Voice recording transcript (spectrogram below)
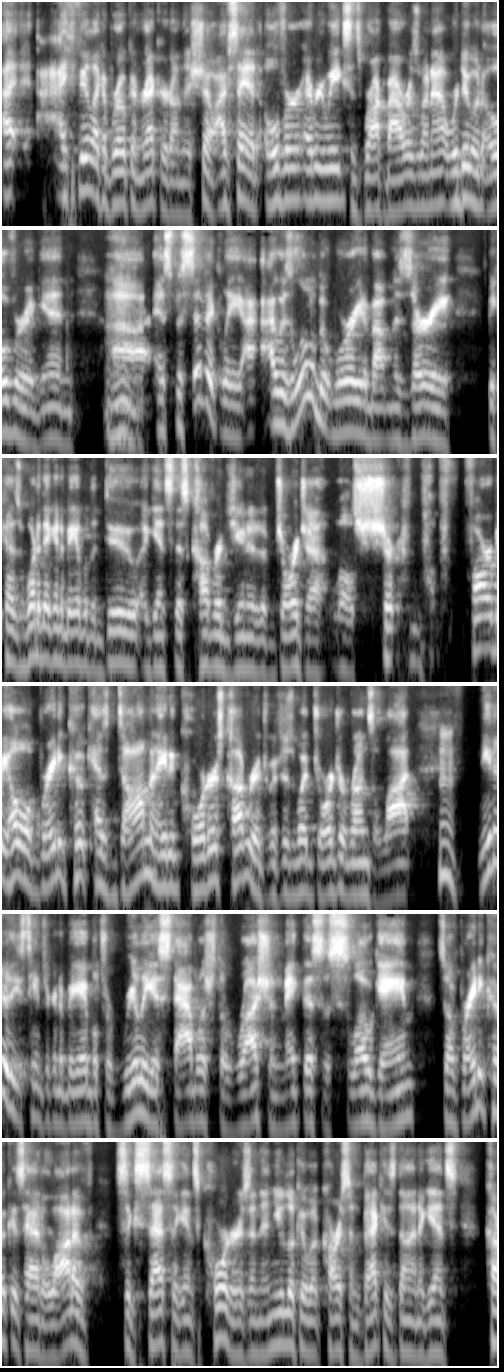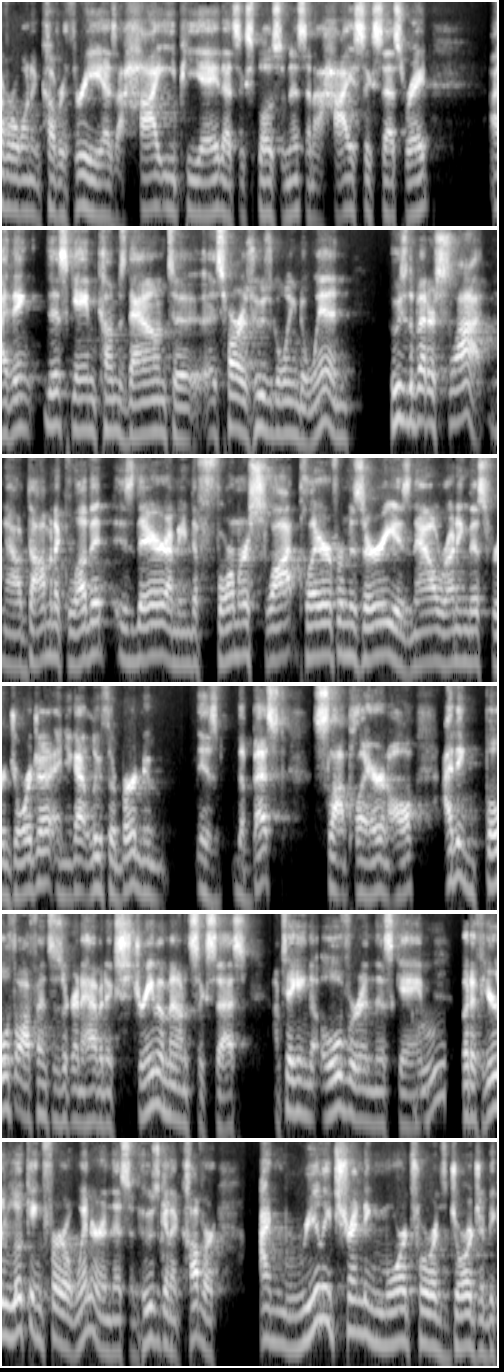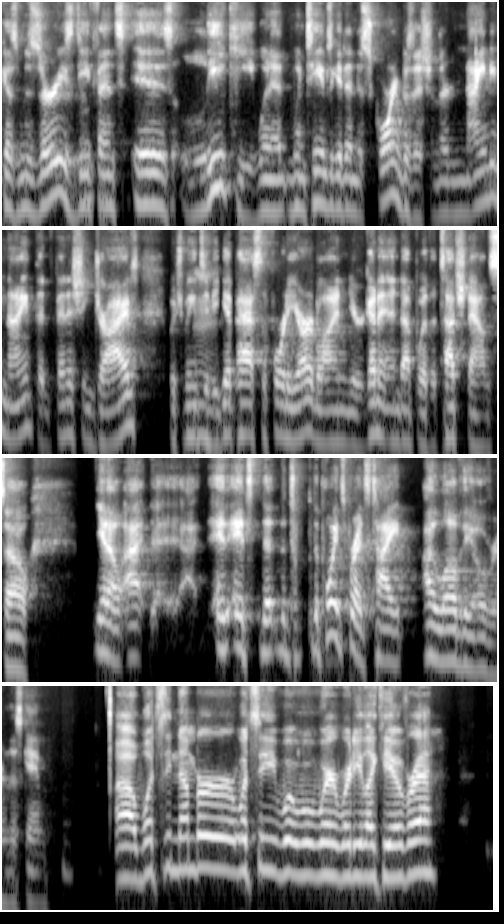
I, I feel like a broken record on this show. I've said over every week since Brock Bowers went out. We're doing over again. Mm. Uh, and specifically, I, I, was a little bit worried about Missouri because what are they going to be able to do against this coverage unit of Georgia? Well, sure, far behold, Brady Cook has dominated quarters coverage, which is what Georgia runs a lot. Hmm. Neither of these teams are going to be able to really establish the rush and make this a slow game. So if Brady Cook has had a lot of success against quarters. And then you look at what Carson Beck has done against cover one and cover three. He has a high EPA, that's explosiveness, and a high success rate. I think this game comes down to as far as who's going to win, who's the better slot. Now, Dominic Lovett is there. I mean, the former slot player from Missouri is now running this for Georgia, and you got Luther Burden, who is the best slot player and all. I think both offenses are going to have an extreme amount of success. I'm taking the over in this game. Ooh. But if you're looking for a winner in this and who's going to cover, I'm really trending more towards Georgia because Missouri's mm-hmm. defense is leaky when it when teams get into scoring position. They're 99th in finishing drives, which means mm. if you get past the 40 yard line, you're going to end up with a touchdown. So, you know, I, it, it's the, the, the point spread's tight. I love the over in this game. Uh, what's the number? What's the where, where where do you like the over at?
